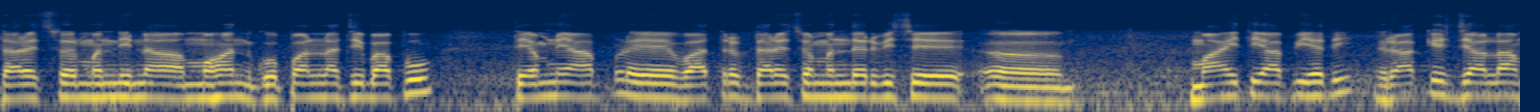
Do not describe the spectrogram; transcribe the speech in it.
ધારેશ્વર મંદિરના મહંત ગોપાલનાથજી બાપુ. તેમણે આપણે વાત્રક ધારેશ્વર મંદિર વિશે માહિતી આપી હતી. રાકેશ ઝાલા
